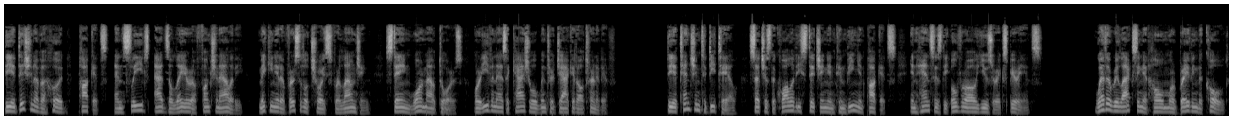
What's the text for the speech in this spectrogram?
The addition of a hood, pockets, and sleeves adds a layer of functionality, making it a versatile choice for lounging, staying warm outdoors, or even as a casual winter jacket alternative. The attention to detail, such as the quality stitching and convenient pockets, enhances the overall user experience. Whether relaxing at home or braving the cold,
